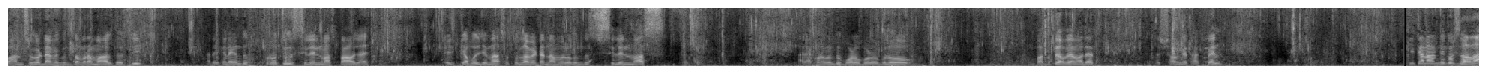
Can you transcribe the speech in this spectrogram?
বানসাগর ড্যামে কিন্তু আমরা মাছ ধরছি। আর এখানে কিন্তু প্রচুর সিলেন মাছ পাওয়া যায়। এই কেবল যে মাছটা তুললাম, এটার নাম হলো কিন্তু সিলেন মাছ। আর এখনও কিন্তু বড় বড়গুলো বাঁধাতে হবে আমাদের। সঙ্গে থাকবেন। কি টানাটানি করছে দাদা?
